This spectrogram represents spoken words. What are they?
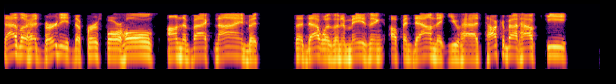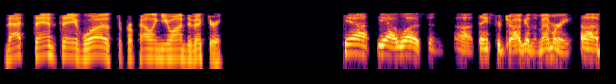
Stadler had birdied the first four holes on the back nine, but said that was an amazing up and down that you had. Talk about how key that sand save was to propelling you on to victory. Yeah, yeah, it was, and uh, thanks for jogging the memory. Uh,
